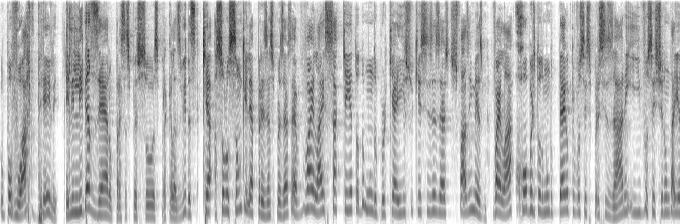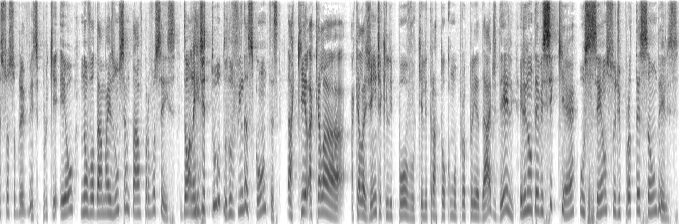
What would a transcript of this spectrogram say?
o povoado dele, ele liga zero para essas pessoas, para aquelas vidas, que a, a, solução que ele apresenta pro exército é vai lá e saqueia todo mundo, porque é isso que esses exércitos fazem mesmo. Vai lá, rouba de todo mundo, pega o que vocês precisarem e vocês tiram daí a sua sobrevivência, porque eu não vou dar mais um centavo para vocês. Então, além de tudo, no fim das contas, aquele, aquela, aquela gente, aquele povo que ele tratou como propriedade dele, ele não teve sequer o senso de proteção deles.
